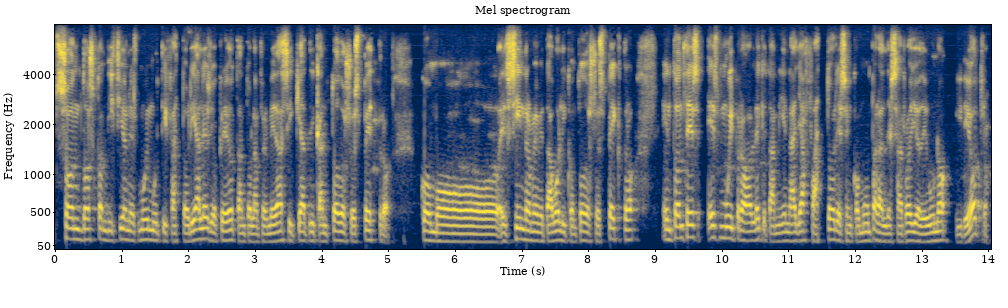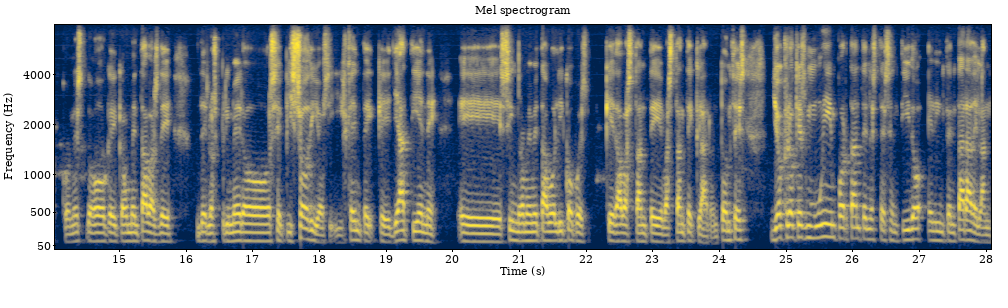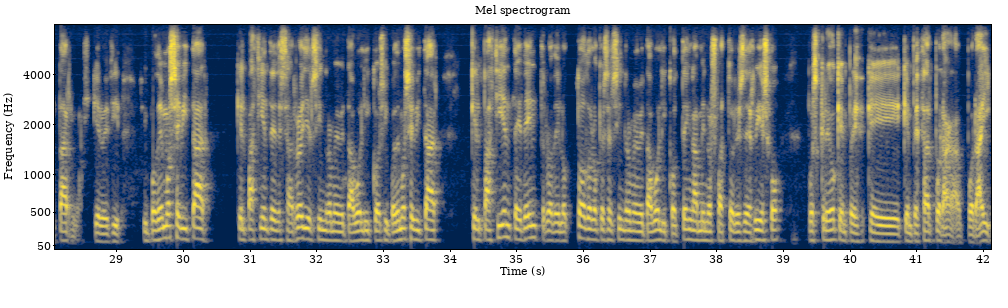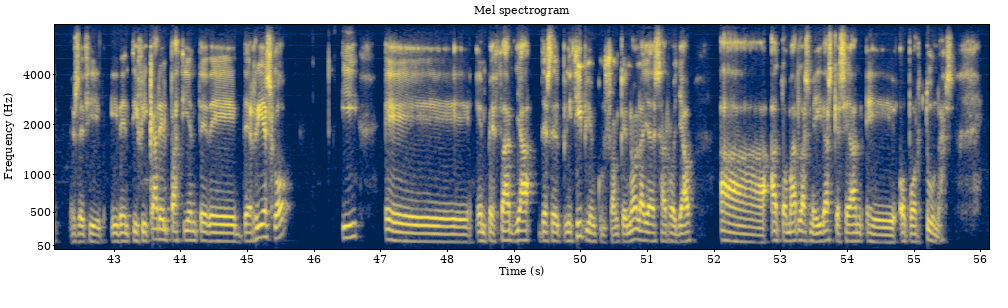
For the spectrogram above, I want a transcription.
son dos condiciones muy multifactoriales, yo creo, tanto la enfermedad psiquiátrica en todo su espectro como el síndrome metabólico en todo su espectro. Entonces, es muy probable que también haya factores en común para el desarrollo de uno y de otro. Con esto que, comentabas de, los primeros episodios y gente que ya tiene eh, síndrome metabólico, pues queda bastante, bastante claro. Entonces, yo creo que es muy importante en este sentido el intentar adelantarnos. Quiero decir, si podemos evitar que el paciente desarrolle el síndrome metabólico, si podemos evitar que el paciente dentro de todo lo que es el síndrome metabólico tenga menos factores de riesgo, pues creo que, empezar por, ahí. Es decir, identificar el paciente de, riesgo y eh, empezar ya desde el principio, incluso aunque no lo haya desarrollado, a, tomar las medidas que sean eh, oportunas.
